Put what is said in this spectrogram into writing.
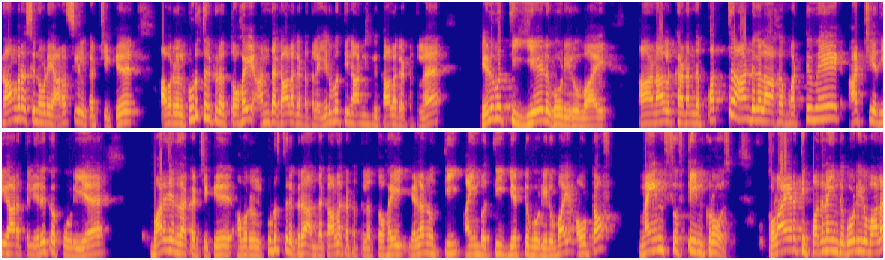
காங்கிரசினுடைய அரசியல் கட்சிக்கு அவர்கள் கொடுத்திருக்கிற தொகை அந்த காலகட்டத்தில் இருபத்தி நான்கு காலகட்டத்தில் எழுபத்தி ஏழு கோடி ரூபாய். ஆனால் கடந்த பத்து ஆண்டுகளாக மட்டுமே ஆட்சி அதிகாரத்தில் இருக்கக்கூடிய பாரதிய ஜனதா கட்சிக்கு அவர்கள் கொடுத்திருக்கிற அந்த காலகட்டத்துல தொகை எழுநூத்தி ஐம்பத்தி எட்டு கோடி ரூபாய் out of nine fifteen crores தொள்ளாயிரத்தி பதினைந்து கோடி ரூபாயில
